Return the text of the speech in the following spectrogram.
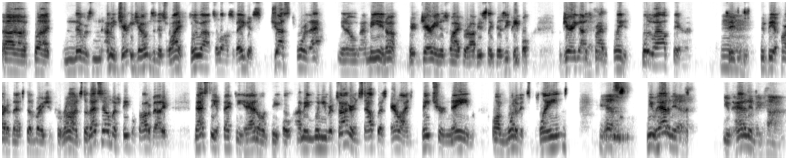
Uh, but there was, I mean, Jerry Jones and his wife flew out to Las Vegas just for that. You know, I mean, you know, Jerry and his wife are obviously busy people. Jerry got his private plane and flew out there Mhm. to, to be a part of that celebration for Ron. So that's how much people thought about him. That's the effect he had on people. I mean, when you retire in Southwest Airlines, paint your name on one of its planes. Yes, You had an yes, you've had an big time.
